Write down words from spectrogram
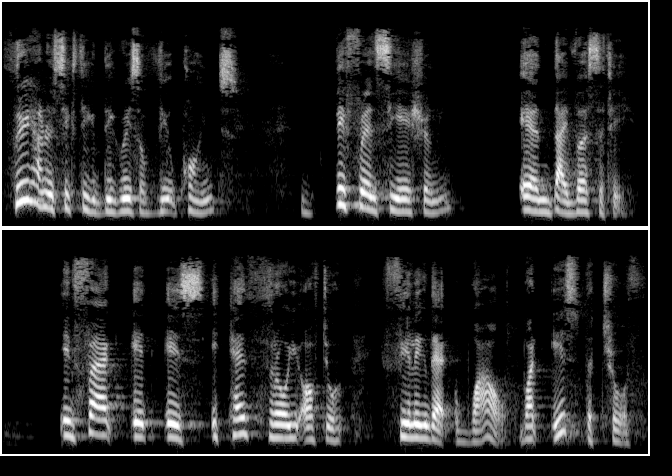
360 degrees of viewpoints, differentiation and diversity. In fact, it is, it can throw you off to feeling that, wow, what is the truth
